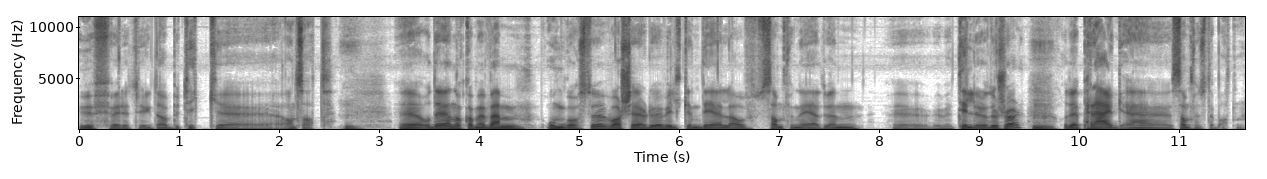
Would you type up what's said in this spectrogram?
uføretrygda butikkansatt. Mm. Uh, og det er noe med hvem omgås du, hva ser du, hvilken del av samfunnet er du en uh, tilhører du sjøl, mm. og det preger samfunnsdebatten.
